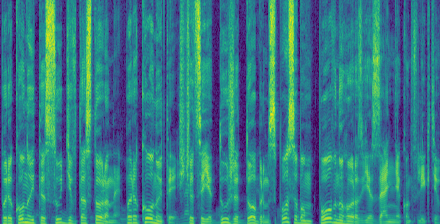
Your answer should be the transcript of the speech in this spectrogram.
Переконуйте суддів та сторони. Переконуйте, що це є дуже добрим способом повного розв'язання конфліктів.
